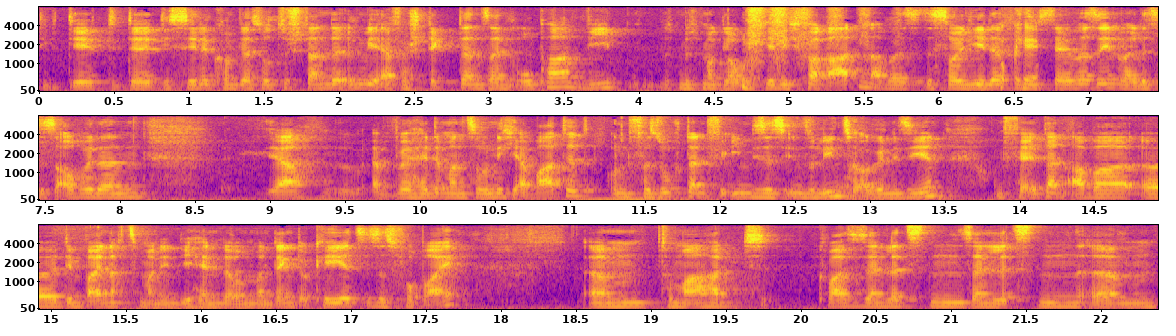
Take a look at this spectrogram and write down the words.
die, die, die, die Szene kommt ja so zustande, irgendwie er versteckt dann seinen Opa, wie, das müssen wir glaube ich hier nicht verraten, aber es, das soll jeder für Okay. sich selber sehen, weil das ist auch wieder ein ja, hätte man so nicht erwartet und versucht dann für ihn dieses Insulin zu organisieren und fällt dann aber äh, dem Weihnachtsmann in die Hände und man denkt, okay, jetzt ist es vorbei. Ähm, Thomas hat quasi seinen letzten, seinen letzten, ähm,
